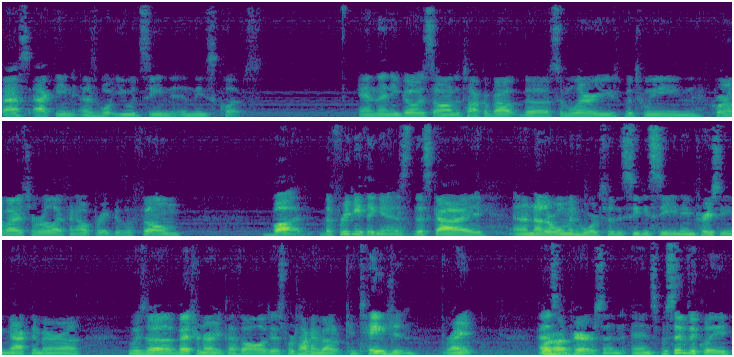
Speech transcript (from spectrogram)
fast acting as what you would seen in these clips. And then he goes on to talk about the similarities between coronavirus in real life and Outbreak as a film. But the freaky thing is, this guy and another woman who works for the CDC named Tracy McNamara, who's a veterinary pathologist, we're talking about contagion, right? As Right. comparison. And specifically,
